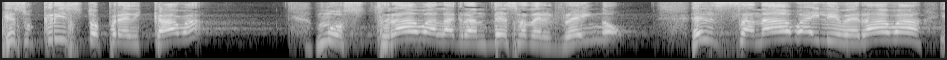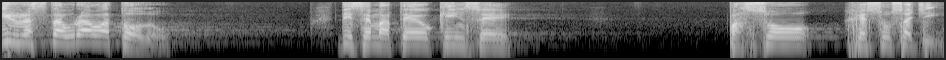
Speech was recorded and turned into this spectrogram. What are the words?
Jesucristo predicaba, mostraba la grandeza del reino, Él sanaba y liberaba y restauraba todo. Dice Mateo 15, pasó Jesús allí,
